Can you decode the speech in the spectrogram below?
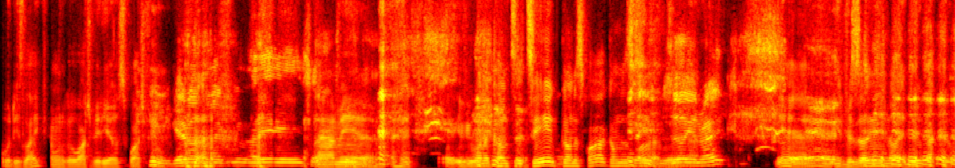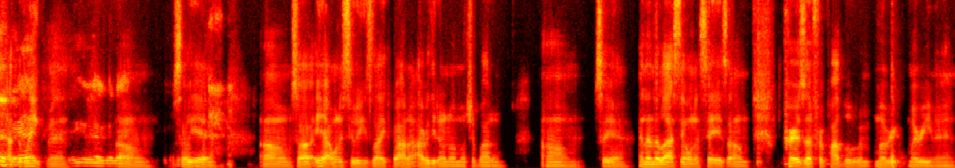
what he's like. I want to go watch videos, watch film. Like, hey, I mean, if you want to come to the team, come to the squad. Come to the squad. Brazilian, right? Yeah, Yeah. he's Brazilian. You know, that dude got the, got the link, man. Yeah, good eye. Um, so yeah, um, so yeah, I want to see what he's like, but I, don't, I really don't know much about him. Um, so yeah, and then the last thing I want to say is um, prayers up for Pablo Marí, Marí man.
